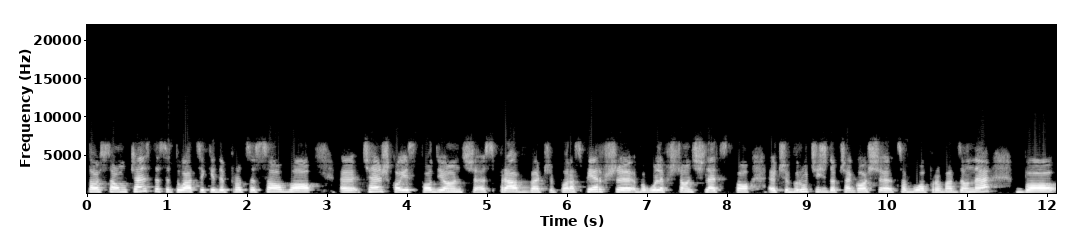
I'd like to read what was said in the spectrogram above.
To są częste sytuacje, kiedy procesowo ciężko jest podjąć sprawę, czy po raz pierwszy w ogóle wszcząć śledztwo, czy wrócić do czegoś, co było prowadzone, bo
